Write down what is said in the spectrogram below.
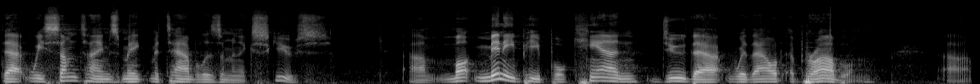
that we sometimes make metabolism an excuse. Um, mo- many people can do that without a problem. Um,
